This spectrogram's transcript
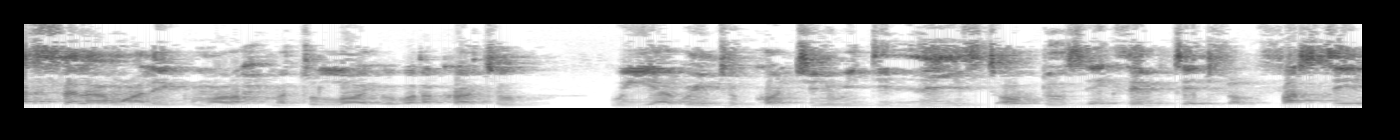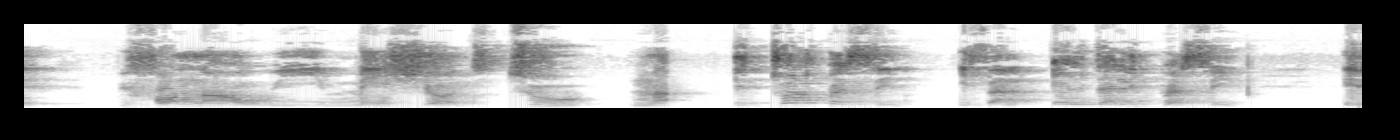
Assalamu alaikum wa rahmatullahi wa barakatuh. We are going to continue with the list of those exempted from fasting. Before now, we mentioned two. Now, the third person is an elderly person. A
